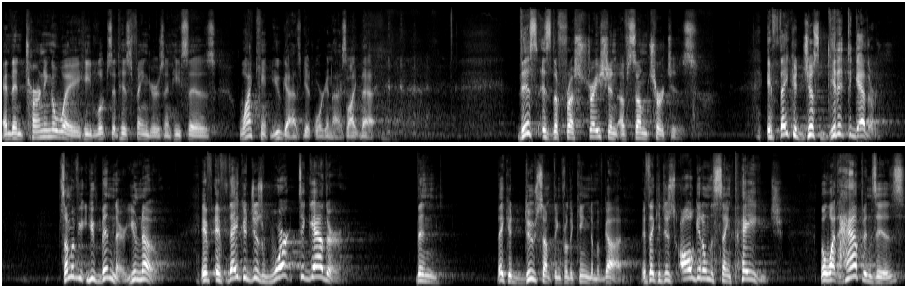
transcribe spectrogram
And then turning away, he looks at his fingers and he says, Why can't you guys get organized like that? this is the frustration of some churches. If they could just get it together, some of you, you've been there, you know. If, if they could just work together, then they could do something for the kingdom of God. If they could just all get on the same page. But what happens is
